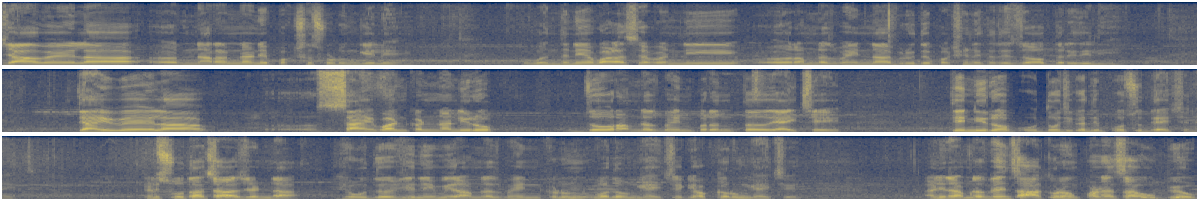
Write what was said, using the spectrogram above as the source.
ज्या वेळेला नारायण राणे पक्ष सोडून गेले वंदनीय बाळासाहेबांनी रामदासभाईंना विरोधी पक्षनेत्याची जबाबदारी दिली. त्याही वेळेला साहेबांकडनं निरोप जो रामदासभाईंपर्यंत यायचे ते निरोप उद्धवजी कधी पोचू द्यायचे नाहीत. आणि स्वतःचा अजेंडा हे उद्धवजी नेहमी रामदासभाईंकडून वदवून घ्यायचे किंवा करून घ्यायचे. आणि रामदासभाईंचा आक्रमकपणाचा उपयोग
